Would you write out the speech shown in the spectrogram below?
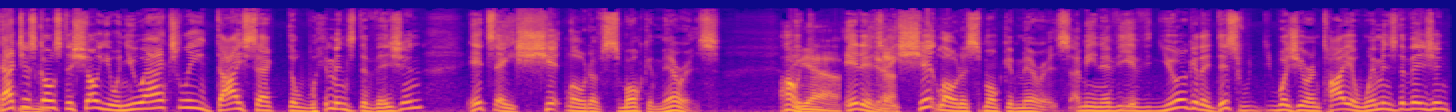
That just mm-hmm. goes to show you when you actually dissect the women's division, it's a shitload of smoke and mirrors. Oh yeah, It is Yeah. a shitload of smoke and mirrors. I mean, if, if you're gonna, this was your entire women's division,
